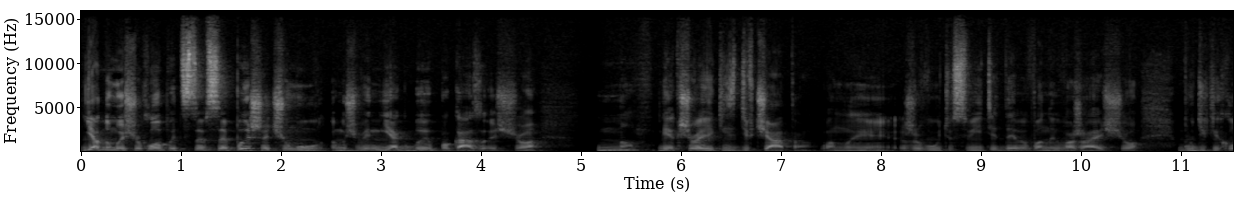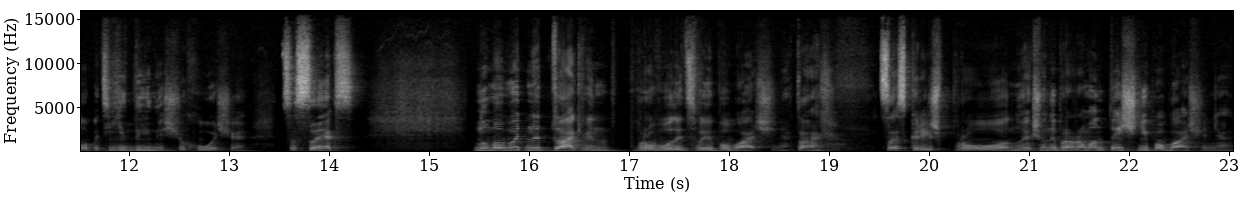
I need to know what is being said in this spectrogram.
Я думаю, що хлопець це все пише. Чому? Тому що він якби показує, що. Ну, якщо якісь дівчата вони живуть у світі, де вони вважають, що будь-який хлопець єдине, що хоче, це секс. Ну, мабуть, не так він проводить свої побачення, так? Це скоріш про, ну, якщо не про романтичні побачення,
